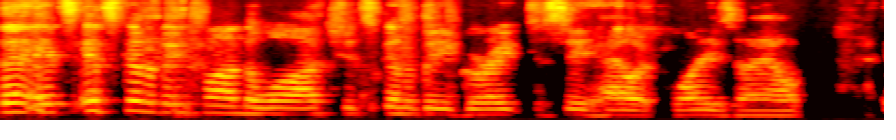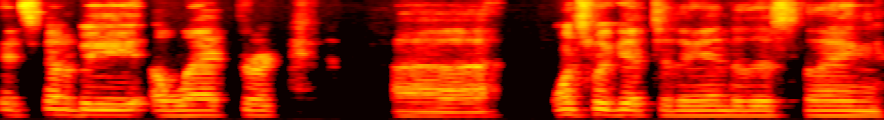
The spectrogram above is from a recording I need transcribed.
It's it's gonna be fun to watch. It's gonna be great to see how it plays out. It's gonna be electric. Uh, once we get to the end of this thing,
